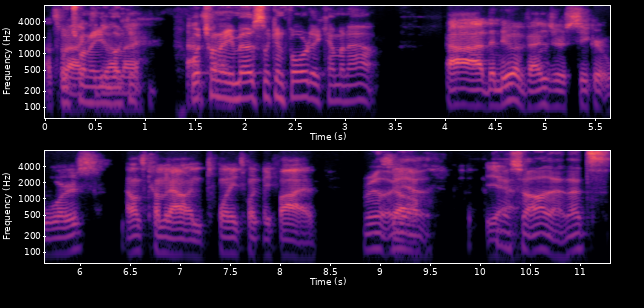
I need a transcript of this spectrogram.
that's what Which I one are you looking- Which one are you most looking forward to coming out? Uh, the new Avengers Secret Wars. That one's coming out in 2025. Really? So, yeah, I think I saw that. That's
